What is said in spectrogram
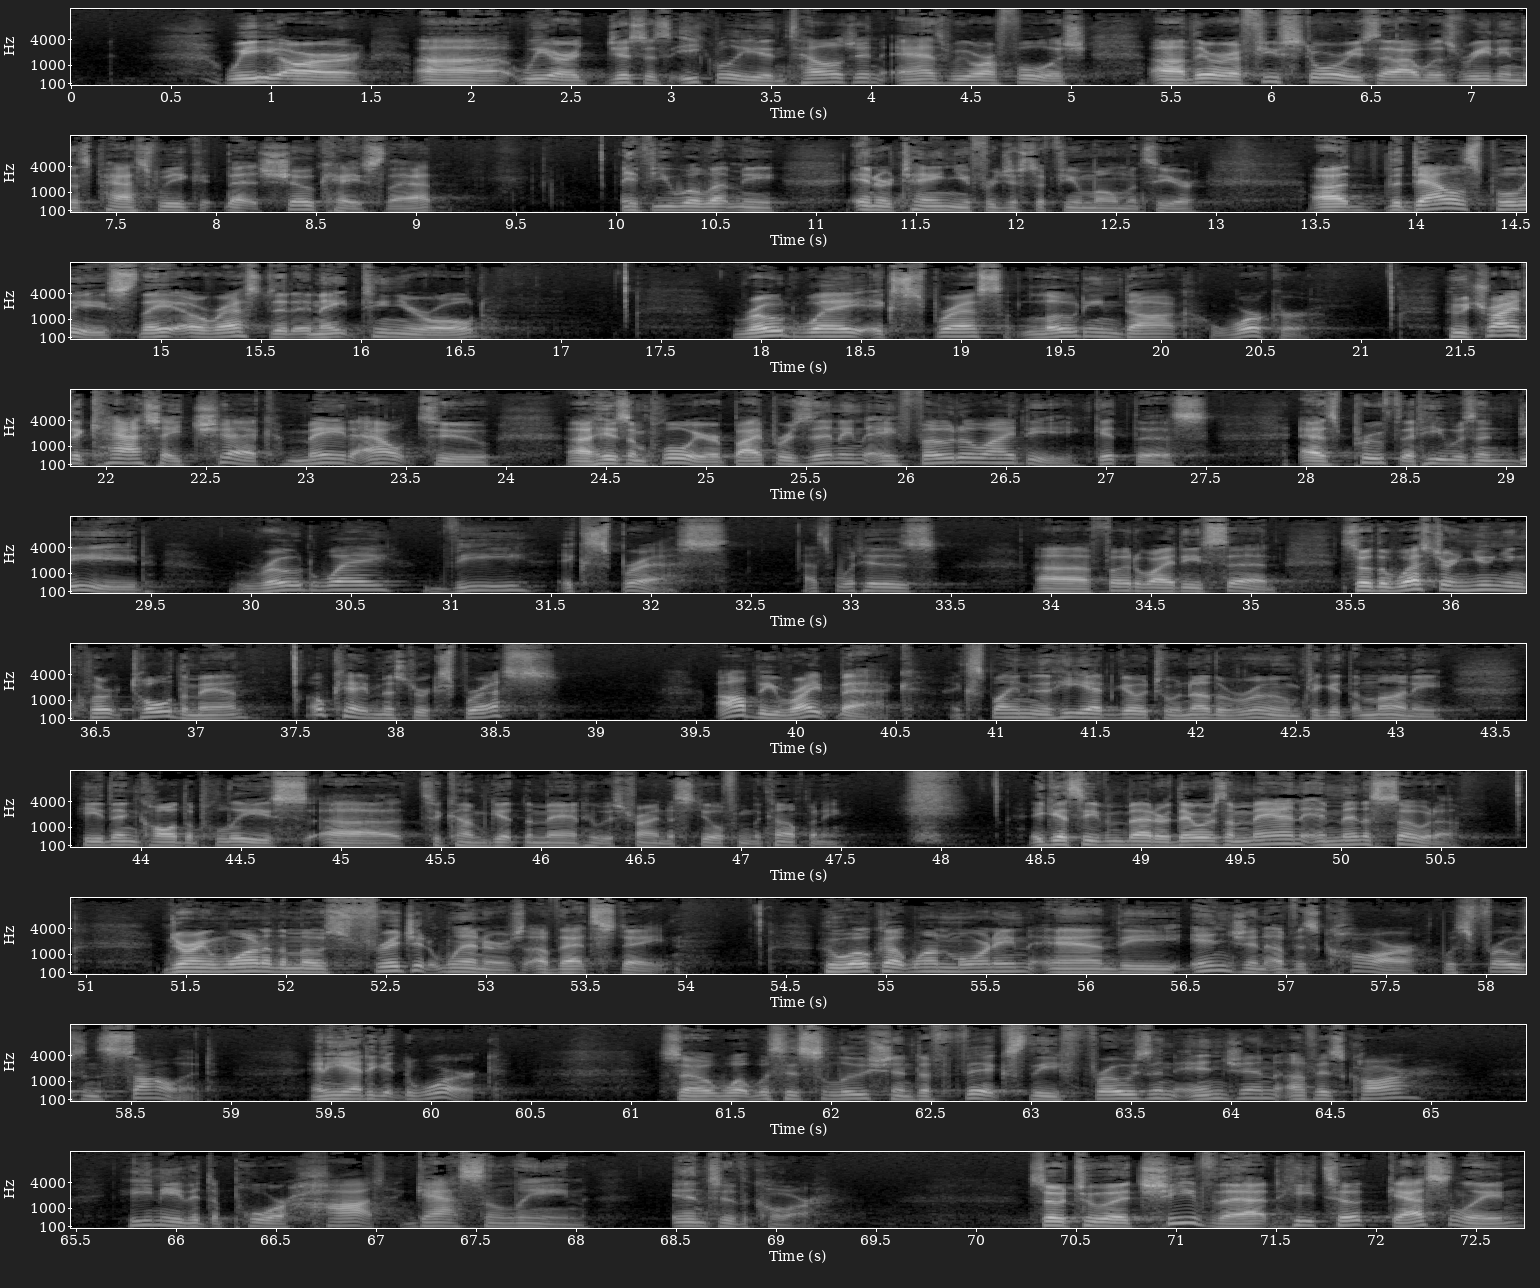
we are, uh, we are just as equally intelligent as we are foolish. Uh, there are a few stories that I was reading this past week that showcase that. If you will let me entertain you for just a few moments here. Uh, the Dallas police, they arrested an 18 year old Roadway Express loading dock worker who tried to cash a check made out to uh, his employer by presenting a photo ID, get this, as proof that he was indeed Roadway V Express. That's what his uh, photo ID said. So the Western Union clerk told the man, Okay, Mr. Express, I'll be right back, explaining that he had to go to another room to get the money. He then called the police uh, to come get the man who was trying to steal from the company. It gets even better. There was a man in Minnesota during one of the most frigid winters of that state who woke up one morning and the engine of his car was frozen solid and he had to get to work. So, what was his solution to fix the frozen engine of his car? He needed to pour hot gasoline into the car. So, to achieve that, he took gasoline,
